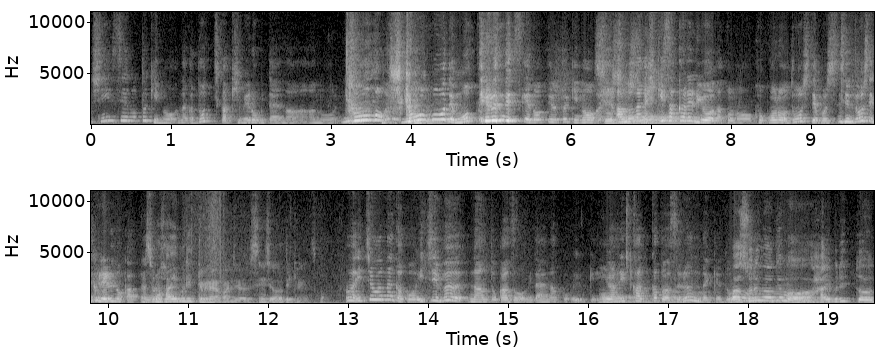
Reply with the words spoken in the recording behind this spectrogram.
申請の時のなんかどっちか決めろみたいなあの 両方両方で持ってるんですけどっていう時のあのなんか引き裂かれるようなこの心をどうしてほしいどうしてくれるのかってそれハイブリッドみたいな感じで先生はできないんですか？まあ、一応なんかこう一部なんとか像みたいなこうやり方はするんだけど。まあそれはでもハイブブリッド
